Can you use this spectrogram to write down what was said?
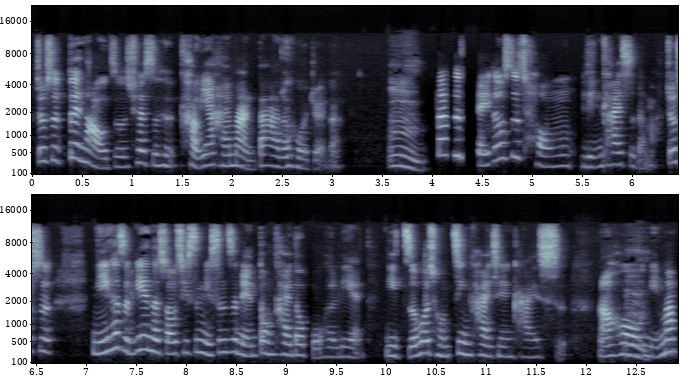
就是对脑子确实考验还蛮大的，我觉得。嗯，但是谁都是从零开始的嘛，就是你一开始练的时候，其实你甚至连动态都不会练，你只会从静态先开始，然后你慢慢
